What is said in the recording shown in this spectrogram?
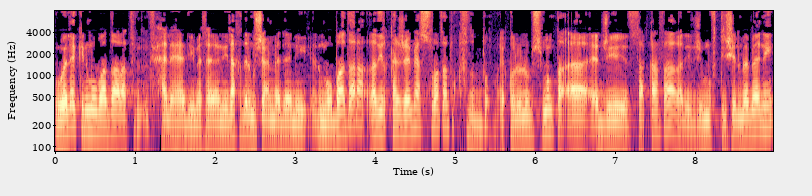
ولكن مبادرات في حال هذه مثلا اذا خد المجتمع المدني المبادرة غادي يلقى جميع السلطات توقف ضده. يقولوا له باش منطقة تجي الثقافة غادي يجي مفتشي المباني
